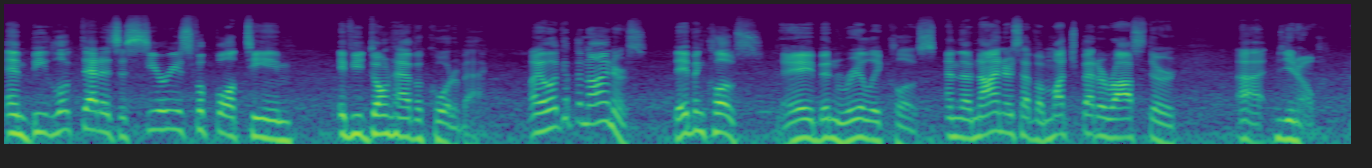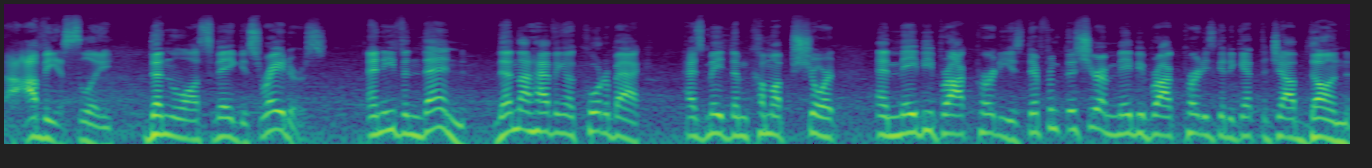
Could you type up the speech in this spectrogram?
and be looked at as a serious football team if you don't have a quarterback. Like, look at the Niners. They've been close. They've been really close. And the Niners have a much better roster, uh, you know, obviously, than the Las Vegas Raiders. And even then, them not having a quarterback has made them come up short. And maybe Brock Purdy is different this year, and maybe Brock Purdy's going to get the job done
